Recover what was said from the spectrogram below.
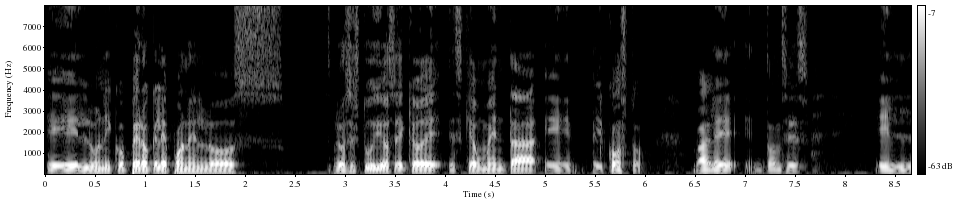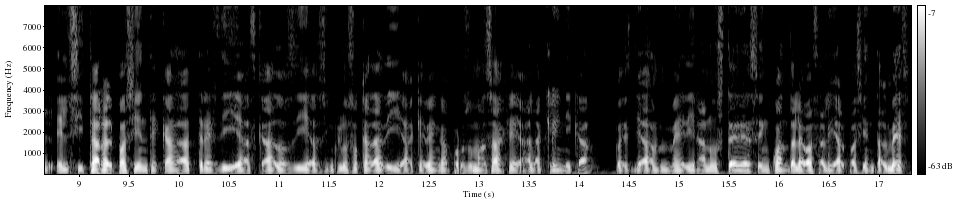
el único pero que le ponen los, los estudios es que, es que aumenta el costo, ¿vale? Entonces, el, citar al paciente cada tres días, cada dos días, incluso cada día que venga por su masaje a la clínica, pues ya me dirán ustedes en cuánto le va a salir al paciente al mes.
